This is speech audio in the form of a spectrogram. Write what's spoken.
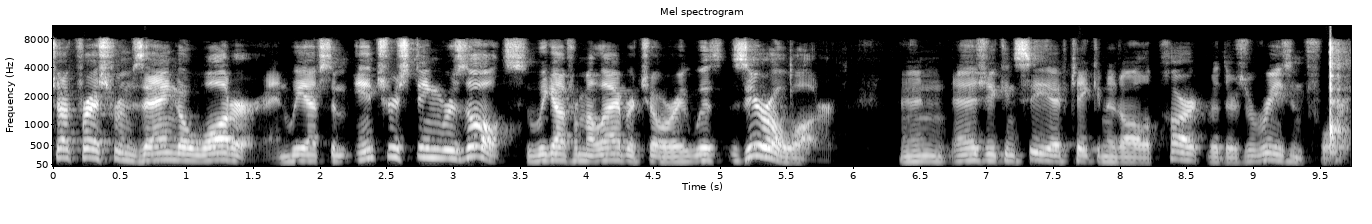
Chuck Fresh from Zango Water, and we have some interesting results we got from a laboratory with zero water. And as you can see, I've taken it all apart, but there's a reason for it.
